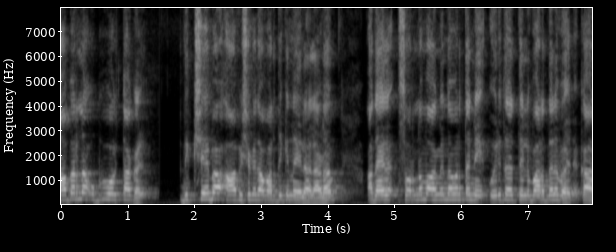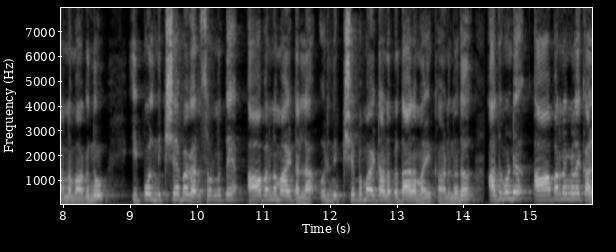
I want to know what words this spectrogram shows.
ആഭരണ ഉപഭോക്താക്കൾ നിക്ഷേപ ആവശ്യകത വർദ്ധിക്കുന്നതിനാലാണ് അതായത് സ്വർണം വാങ്ങുന്നവർ തന്നെ ഒരു തരത്തിൽ വർധനവ് കാരണമാകുന്നു. ഇപ്പോൾ നിക്ഷേപകർ സ്വർണത്തെ ആഭരണമായിട്ടല്ല ഒരു നിക്ഷേപമായിട്ടാണ് പ്രധാനമായും കാണുന്നത്. അതുകൊണ്ട് ആഭരണങ്ങളെക്കാൾ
